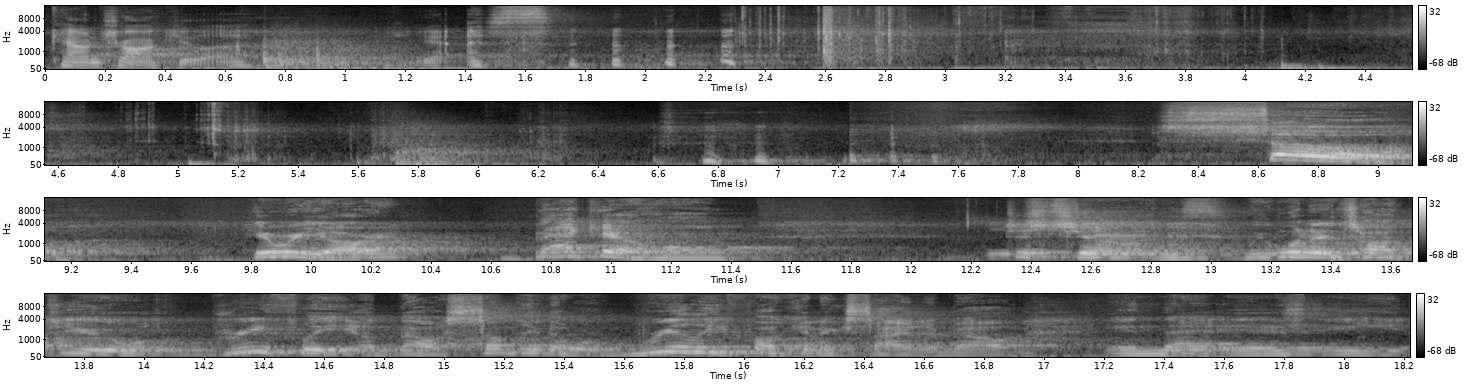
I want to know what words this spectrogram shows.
Count Chocula. Yes. So, here we are, back at home, just chilling. We wanted to talk to you briefly about something that we're really fucking excited about, and that is a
